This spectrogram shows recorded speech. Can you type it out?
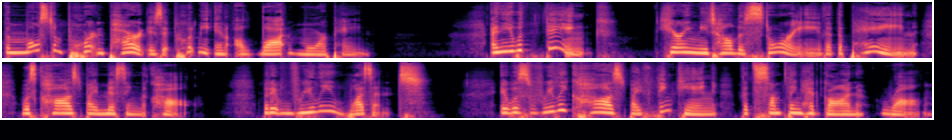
the most important part is it put me in a lot more pain. And you would think, hearing me tell this story, that the pain was caused by missing the call. But it really wasn't. It was really caused by thinking that something had gone wrong.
